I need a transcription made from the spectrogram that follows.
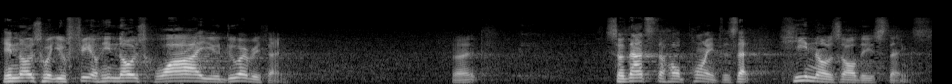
He knows what you feel. He knows why you do everything. Right? So that's the whole point, is that he knows all these things.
